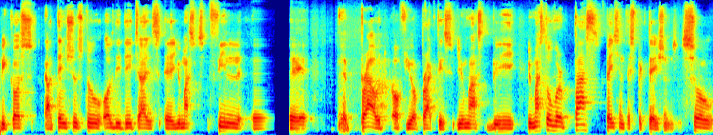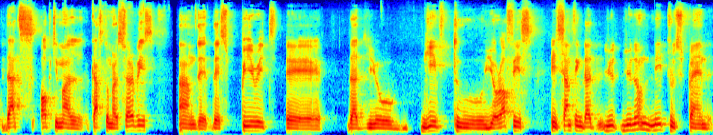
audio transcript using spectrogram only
because attention to all the details, uh, you must feel uh, uh uh, proud of your practice. You must be you must overpass patient expectations. So that's optimal customer service and the, the spirit uh, that you give to your office is something that you, you don't need to spend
